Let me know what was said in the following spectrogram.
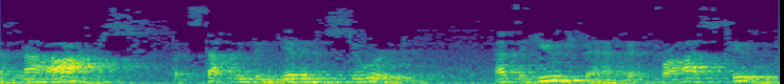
as not ours, but stuff we've been given to steward, that's a huge benefit for us too.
